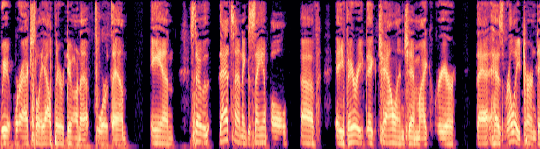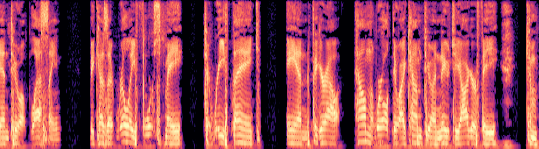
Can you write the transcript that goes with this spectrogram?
we, we're actually out there doing it for them. And so that's an example of a very big challenge in my career that has really turned into a blessing because it really forced me to rethink and figure out how in the world do I come to a new geography com-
